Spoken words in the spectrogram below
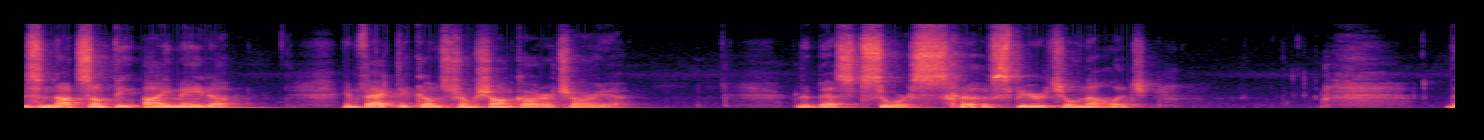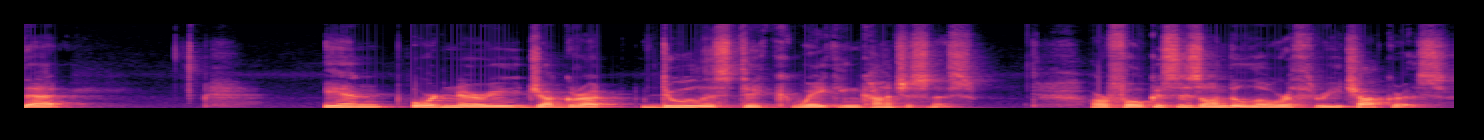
This is not something I made up. In fact, it comes from Shankaracharya, the best source of spiritual knowledge. That in ordinary Jagrat dualistic waking consciousness, our focus is on the lower three chakras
